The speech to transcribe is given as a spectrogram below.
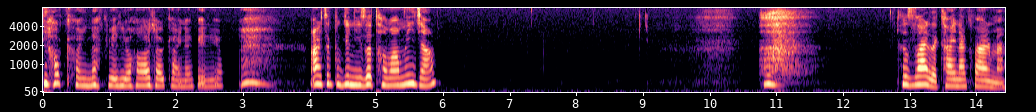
ya kaynak veriyor. Hala kaynak veriyor. Artık bugün yüze tamamlayacağım. Hız ver de kaynak verme.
